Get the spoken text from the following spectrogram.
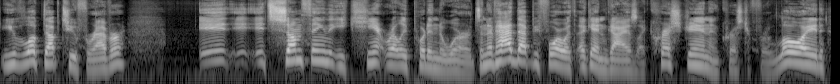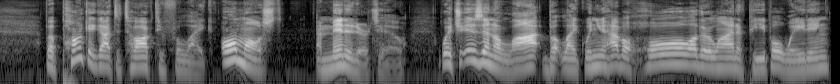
you've looked up to forever, it, it, it's something that you can't really put into words. And I've had that before with again guys like Christian and Christopher Lloyd, but Punk I got to talk to for like almost a minute or two, which isn't a lot, but like when you have a whole other line of people waiting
